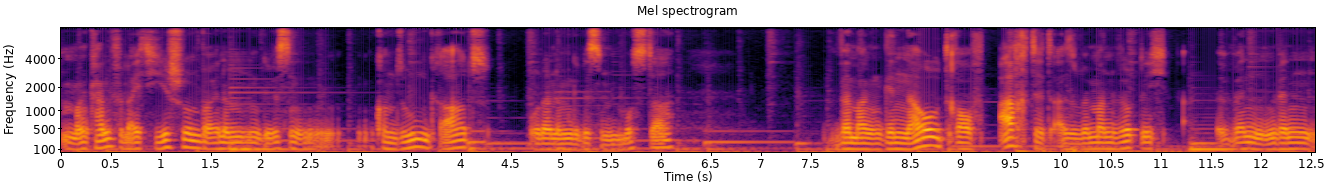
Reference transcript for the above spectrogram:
Man kann vielleicht hier schon bei einem gewissen Konsumgrad oder einem gewissen Muster, wenn man genau drauf achtet, also wenn man wirklich, wenn, wenn,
